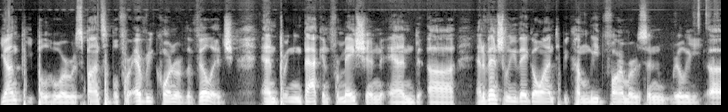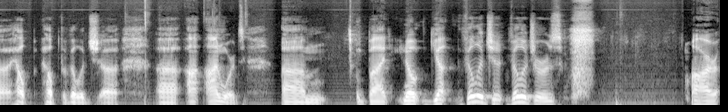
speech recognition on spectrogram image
young people who are responsible for every corner of the village and bringing back information. And uh, and eventually they go on to become lead farmers and really uh, help help the village uh, uh onwards. Um, but you know, village villagers are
